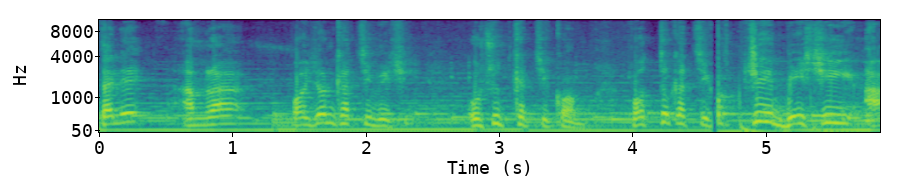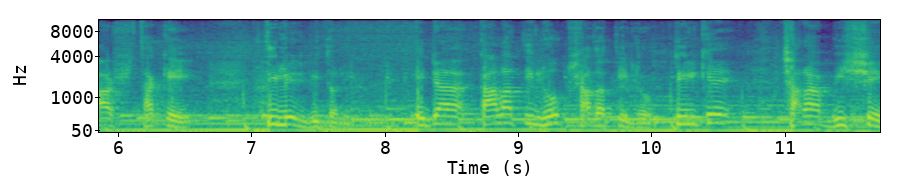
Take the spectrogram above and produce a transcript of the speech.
তাইলে আমরা পয়জন খাচ্ছি বেশি, ওষুধ খাচ্ছি কম, পথ্য খাচ্ছি সবচেয়ে বেশি আঁশ থাকে তিলের ভিতরে। এটা কালা তিল হোক, সাদা তিল হোক, তিলকে সারা বিশ্বে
